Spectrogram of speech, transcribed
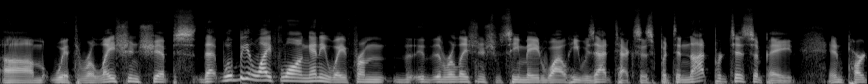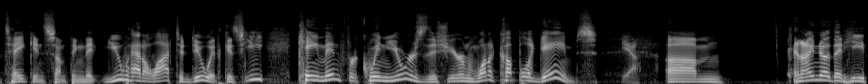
um, with relationships that will be lifelong anyway from the, the relationships he made while he was at Texas. But to not participate and partake in something that you had a lot to do with because he came in for Quinn Ewers this year and won a couple of games. Yeah. Um, and I know that he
